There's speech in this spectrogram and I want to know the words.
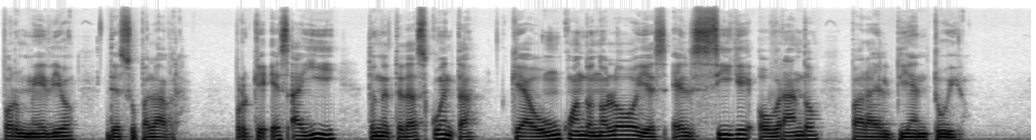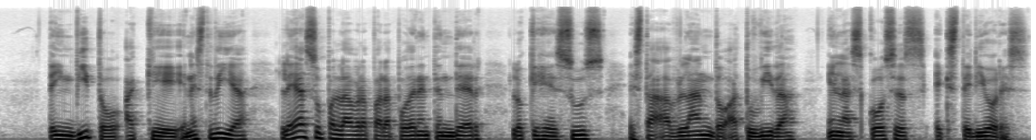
por medio de su palabra, porque es allí donde te das cuenta que aun cuando no lo oyes, Él sigue obrando para el bien tuyo. Te invito a que en este día leas su palabra para poder entender lo que Jesús está hablando a tu vida en las cosas exteriores.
